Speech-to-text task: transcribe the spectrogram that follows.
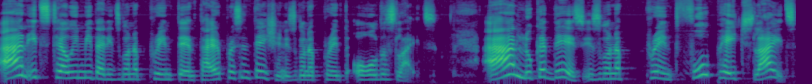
And it's telling me that it's going to print the entire presentation. It's going to print all the slides. And look at this, it's to print full page slides.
